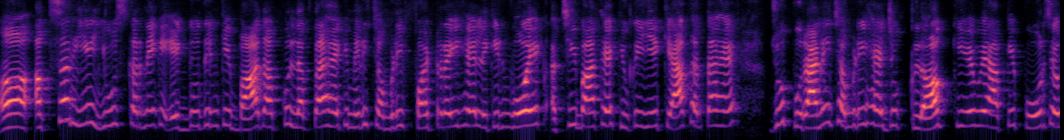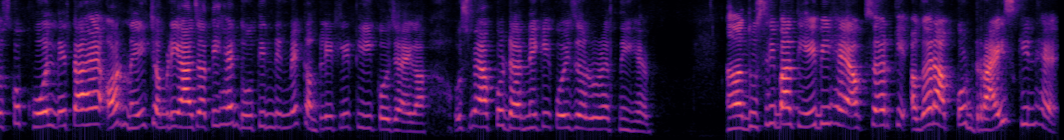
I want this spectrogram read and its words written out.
अक्सर ये यूज़ करने के एक दो दिन के बाद आपको लगता है कि मेरी चमड़ी फट रही है, लेकिन वो एक अच्छी बात है, क्योंकि ये क्या करता है, जो पुरानी चमड़ी है, जो क्लॉग किए हुए आपके पोर्स है, उसको खोल देता है और नई चमड़ी आ जाती है, दो तीन दिन में कंप्लीटली ठीक हो जाएगा। उसमें आपको डरने की कोई ज़रूरत नहीं है। दूसरी बात ये भी है अक्सर कि अगर आपको ड्राई स्किन है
